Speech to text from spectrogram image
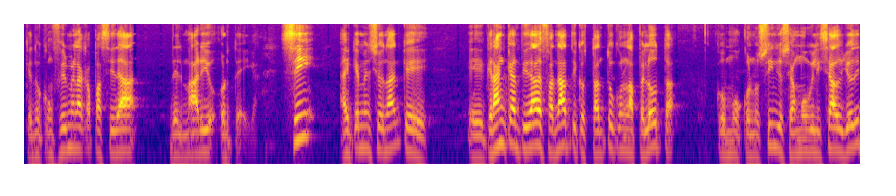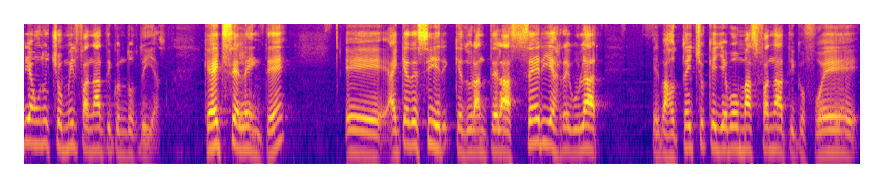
que nos confirme la capacidad del Mario Ortega. Sí, hay que mencionar que eh, gran cantidad de fanáticos, tanto con la pelota como con los indios, se han movilizado. Yo diría unos 8 mil fanáticos en dos días, que excelente. ¿eh? Eh, hay que decir que durante la serie regular, el bajo techo que llevó más fanáticos fue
